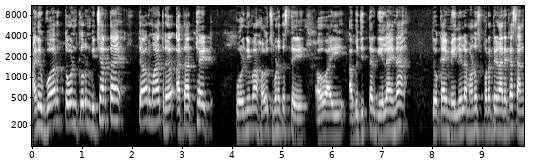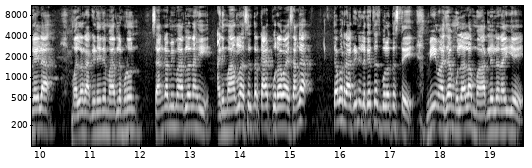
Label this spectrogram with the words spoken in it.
आणि वर तोंड करून विचारताय? त्यावर मात्र आता थेट पौर्णिमा हौच म्हणत असते. अहो आई अभिजित तर गेलाय ना? तो काय मेलेला माणूस परत येणार आहे का सांगायला? मला रागिणीने मारलं म्हणून. सांगा मी मारलं नाही. आणि मारलं असेल तर काय पुरावा आहे? सांगा. त्यावर रागिणी लगेचच बोलत असते. मी माझ्या मुलाला मारलेलं नाही आहे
